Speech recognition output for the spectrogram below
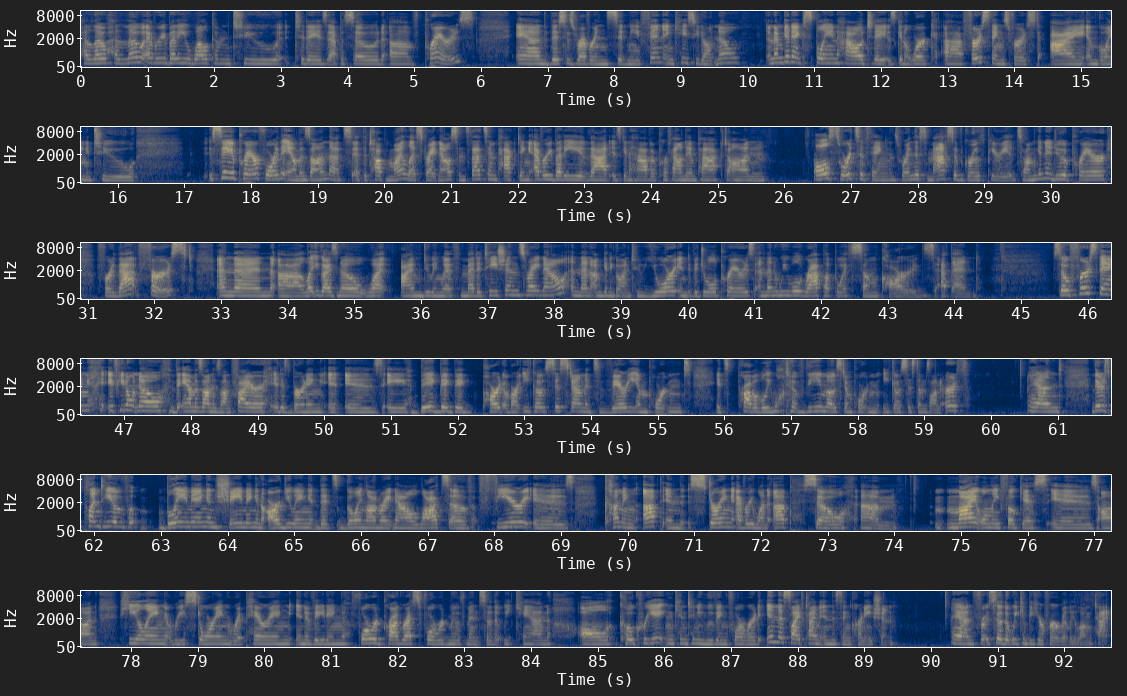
Hello, hello, everybody. Welcome to today's episode of Prayers. And this is Reverend Sydney Finn, in case you don't know. And I'm going to explain how today is going to work. Uh, first things first, I am going to say a prayer for the Amazon. That's at the top of my list right now, since that's impacting everybody. That is going to have a profound impact on all sorts of things. We're in this massive growth period. So I'm going to do a prayer for that first and then uh, let you guys know what I'm doing with meditations right now. And then I'm going to go into your individual prayers and then we will wrap up with some cards at the end. So, first thing, if you don't know, the Amazon is on fire. It is burning. It is a big, big, big part of our ecosystem. It's very important. It's probably one of the most important ecosystems on Earth. And there's plenty of blaming and shaming and arguing that's going on right now. Lots of fear is coming up and stirring everyone up. So, um, my only focus is on healing, restoring, repairing, innovating, forward progress, forward movement so that we can all co create and continue moving forward in this lifetime, in this incarnation, and for, so that we can be here for a really long time.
